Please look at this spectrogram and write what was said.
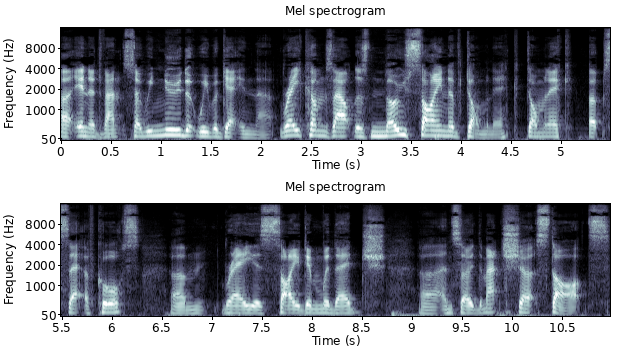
uh, in advance, so we knew that we were getting that. Rey comes out. There's no sign of Dominik. Dominik upset, of course. Um, Rey is siding with Edge, uh, and so the match uh, starts.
